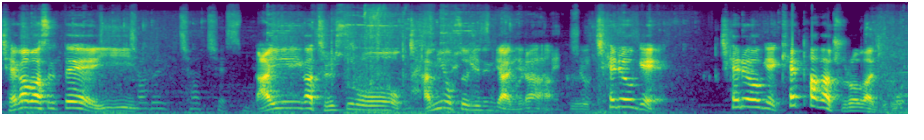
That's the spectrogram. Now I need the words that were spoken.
제가 봤을 때 이. 나이가 들수록 잠이 없어지는 게 아니라 그 체력에 체력의 캐파가 줄어가지고.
